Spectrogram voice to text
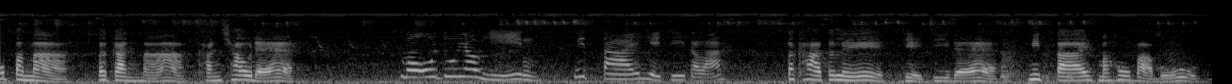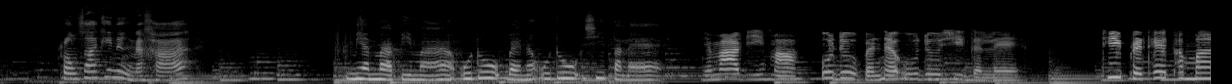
อุปมา ประกันมา คันเช่าแด โมอุดูเย่าหยีนนิดตายเหยจีตะละ ตะคาตะเล เยจีแด นิดตายมโฮบาบู โครงสร้างที่หนึ่งนะคะ เมียนมาปีมา อุดุแบนะอุดุชีตะแล မြန်မာပြည်မှာဥဒုဘယ်နှဥဒုရှိတယ်လဲ ที่ประเทศพม่า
